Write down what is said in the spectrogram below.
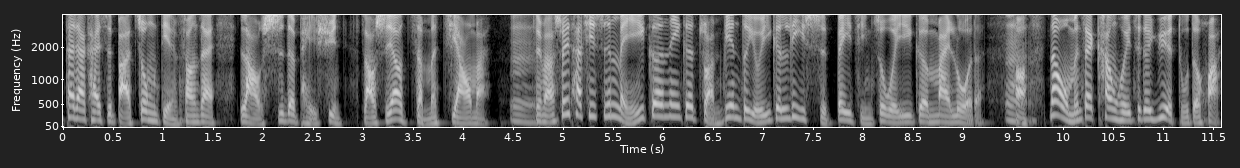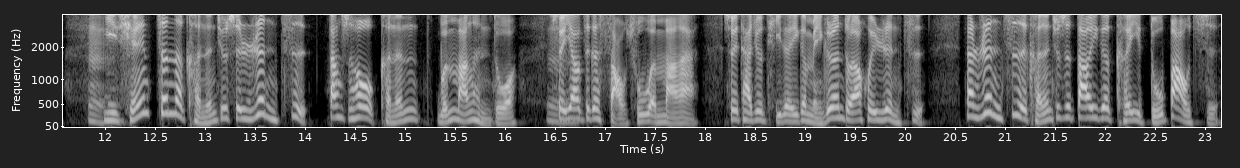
大家开始把重点放在老师的培训，老师要怎么教嘛。嗯，对吧？所以它其实每一个那个转变都有一个历史背景作为一个脉络的啊。那我们再看回这个阅读的话，以前真的可能就是认字，当时候可能文盲很多，所以要这个扫除文盲啊，所以他就提了一个每个人都要会认字。那认字可能就是到一个可以读报纸，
